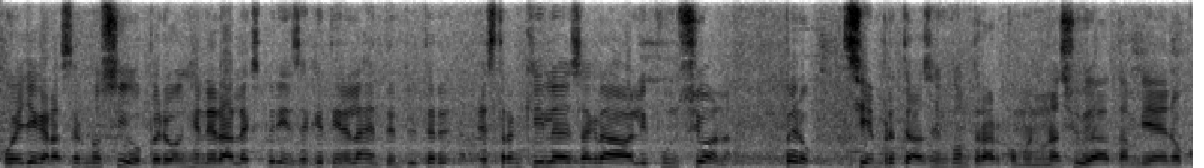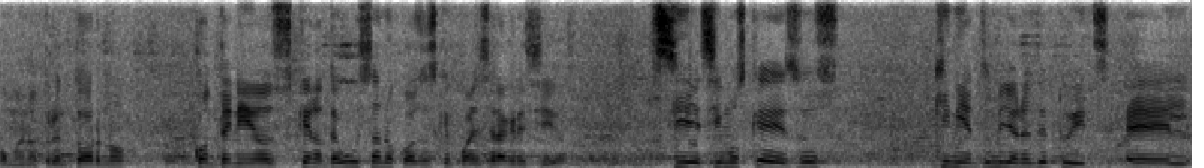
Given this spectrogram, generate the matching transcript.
puede llegar a ser nocivo, pero en general la experiencia que tiene la gente en Twitter es tranquila, es agradable y funciona. Pero siempre te vas a encontrar, como en una ciudad también o como en otro entorno, contenidos que no te gustan o cosas que pueden ser agresivas. Si decimos que esos 500 millones de tweets, el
